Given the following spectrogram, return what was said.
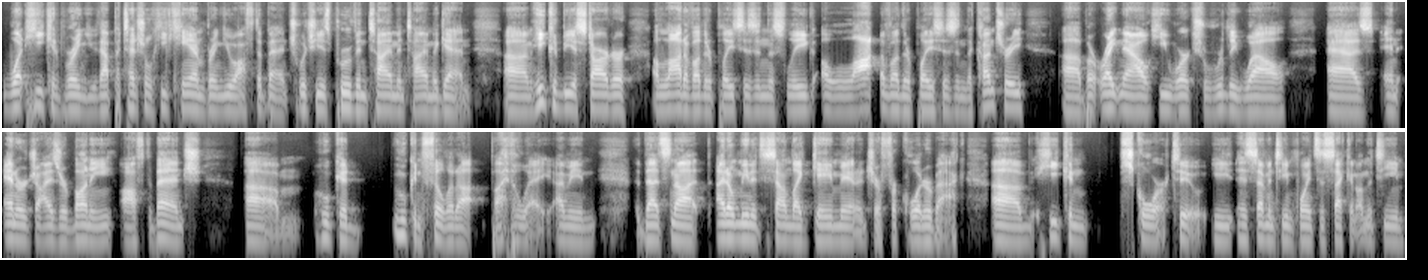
what he can bring you, that potential he can bring you off the bench, which he has proven time and time again. Um, he could be a starter a lot of other places in this league, a lot of other places in the country. Uh, but right now, he works really well as an energizer bunny off the bench um, who could who can fill it up by the way. I mean that's not i don't mean it to sound like game manager for quarterback. Um, he can score too. He his 17 points is second on the team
